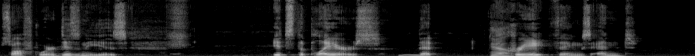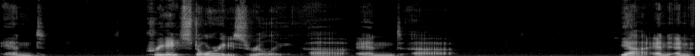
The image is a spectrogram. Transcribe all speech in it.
software disney is it's the players that Yeah. create things and and create stories really. Uh, and uh, yeah and and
